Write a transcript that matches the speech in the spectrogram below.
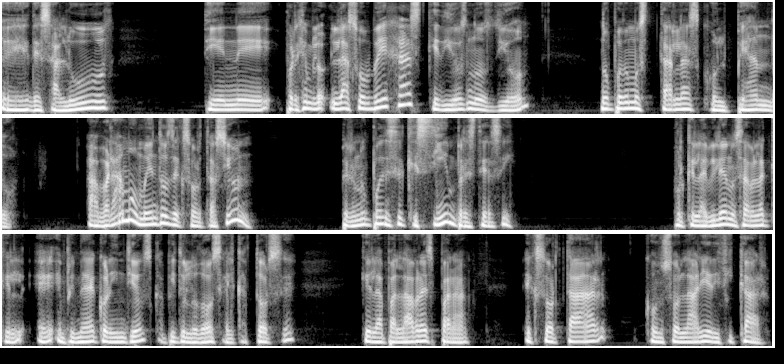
eh, de salud? Tiene, por ejemplo, las ovejas que Dios nos dio, no podemos estarlas golpeando. Habrá momentos de exhortación, pero no puede ser que siempre esté así. Porque la Biblia nos habla que eh, en 1 Corintios, capítulo 12 al 14, que la palabra es para exhortar, consolar y edificar.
